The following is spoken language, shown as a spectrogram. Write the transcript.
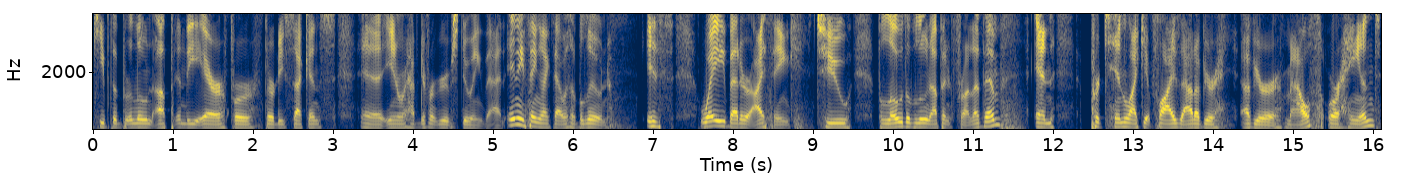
keep the balloon up in the air for 30 seconds, uh, you know have different groups doing that. Anything like that with a balloon it's way better, I think, to blow the balloon up in front of them and pretend like it flies out of your of your mouth or hand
